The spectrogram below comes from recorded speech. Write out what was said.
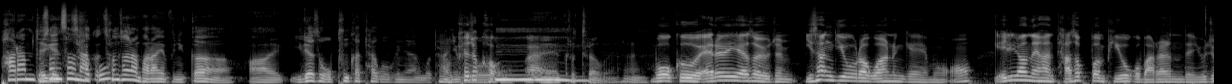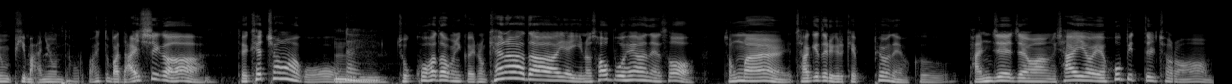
바람도 되게 선선하고. 차, 선선한 바람이 부니까 아 이래서 오픈카 타고 그냥 뭐 다니고 쾌적하고. 음. 네, 그렇더라고요. 네. 뭐그 LA에서 요즘 이상 기후라고 하는 게뭐 어? 1년에 한 다섯 번 비 오고 말하는데 요즘 비 많이 온다고 그러고 하여튼 막 날씨가 되게 쾌청하고 음. 네. 좋고 하다 보니까 이런 캐나다의 이런 서부 해안에서 정말 자기들이 그렇게 표현해요. 그 반지의 제왕 샤이어의 호빗들처럼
